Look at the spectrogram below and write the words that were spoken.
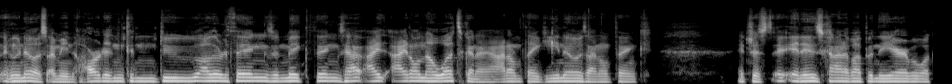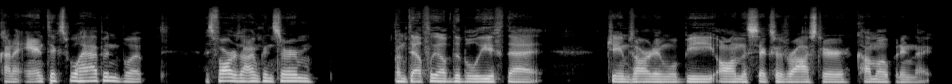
who knows? I mean, Harden can do other things and make things happen. I I don't know what's gonna. I don't think he knows. I don't think it's just it, it is kind of up in the air. But what kind of antics will happen? But as far as I'm concerned, I'm definitely of the belief that James Harden will be on the Sixers roster come opening night.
